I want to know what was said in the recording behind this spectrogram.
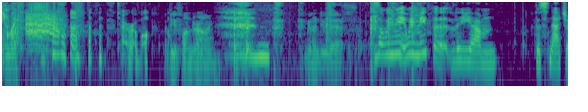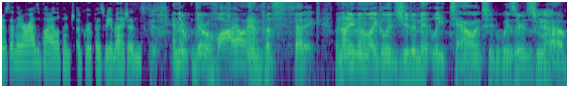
I'm like, Terrible. that'd be a fun drawing. I'm gonna do that. So we meet we meet the the um the snatchers, and they are as vile a bunch a group as we imagined. And they're they're vile and pathetic. They're not even like legitimately talented wizards who Yeah. have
